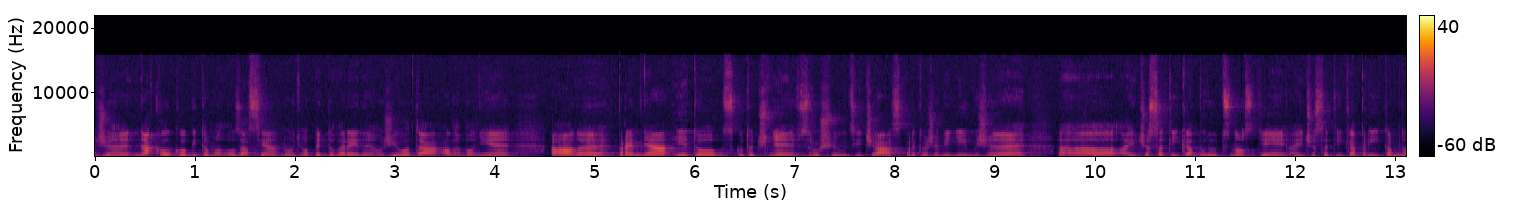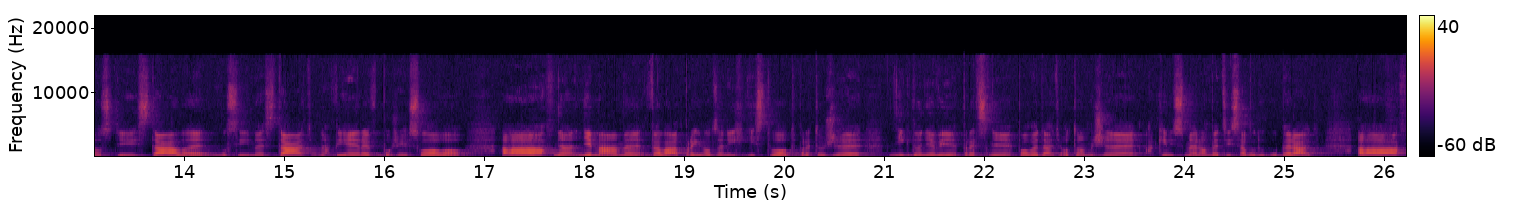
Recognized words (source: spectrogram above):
že nakoľko by to mohlo zasiahnuť opäť do verejného života alebo nie ale pre mňa je to skutočne vzrušujúci čas, pretože vidím, že aj čo sa týka budúcnosti, aj čo sa týka prítomnosti, stále musíme stáť na viere v Božie slovo a nemáme veľa prírodzených istôt, pretože nikto nevie presne povedať o tom, že akým smerom veci sa budú uberať. A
